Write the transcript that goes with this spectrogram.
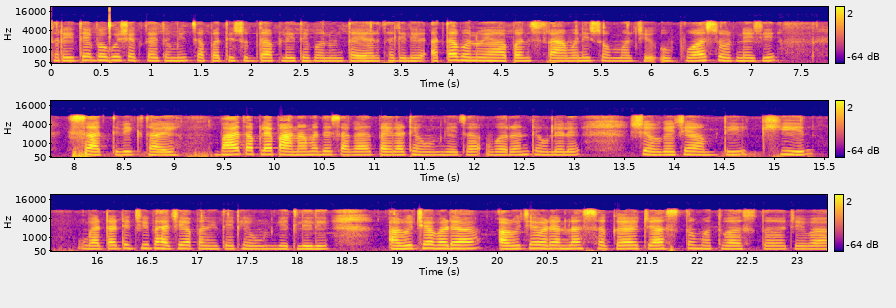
तर इथे बघू शकताय तुम्ही चपातीसुद्धा आपली इथे बनवून तयार झालेली आहे. आता बनवूया आपण श्रावणी सोमवारची उपवास सोडण्याची सात्विक थाळी. भात आपल्या पानामध्ये सगळ्यात पहिला ठेवून घ्यायचा. वरण ठेवलेले शेवग्याची आमटी खीर बटाट्याची भाजी आपण इथे ठेवून घेतलेली. आळूच्या वड्या आळूच्या वड्यांना सगळ्यात जास्त महत्त्व असतं. जेव्हा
